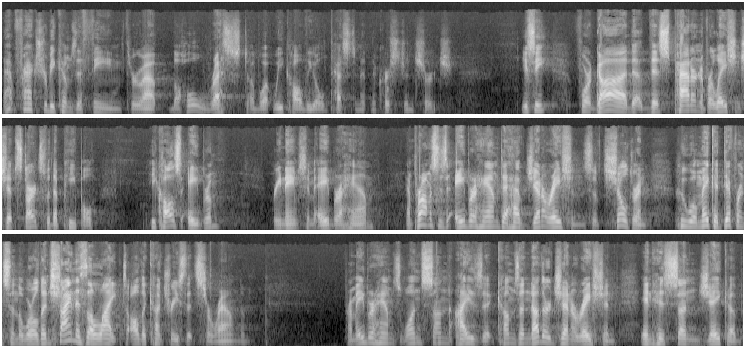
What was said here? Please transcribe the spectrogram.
That fracture becomes a theme throughout the whole rest of what we call the Old Testament in the Christian church. You see, for God, this pattern of relationship starts with a people. He calls Abram, renames him Abraham, and promises Abraham to have generations of children who will make a difference in the world and shine as a light to all the countries that surround them. From Abraham's one son, Isaac, comes another generation in his son, Jacob.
